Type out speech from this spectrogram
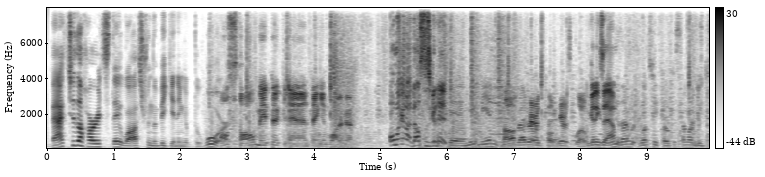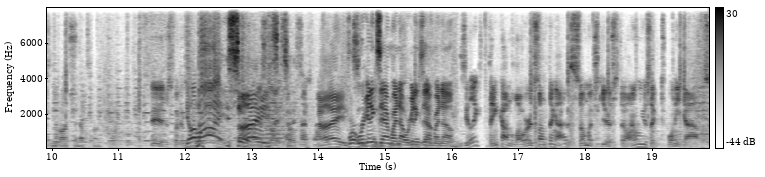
back to the hearts they lost from the beginning of the war. I'll stall Mapicc and Penguin Water here. Oh my god, that was a good hit. Yeah, me, me and me Oh, and Red are here's low, okay. here's low. I'm getting Zam. Once we focus someone, we just move on to the next one. Yeah, yeah, just focus. Nice! Nice! Nice, nice. Nice! We're, we're getting Zam right now, we're getting Zam right now. Does he like think I'm low or something? I have so much gear still. I only use like 20 gaps.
